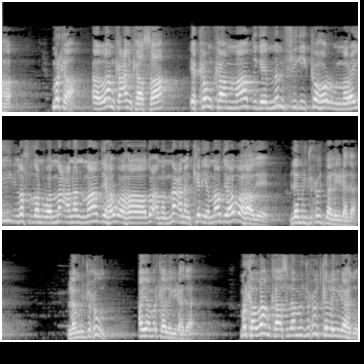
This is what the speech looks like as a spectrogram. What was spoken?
aha. Marka laamka caynkaasa ee kownkaa maadigee manfigii ka hormaray lafdan wa macnan maadi ha u ahaado ama macnan keliya maadi ha u ahaadee laamuljuxuud baa la yidhahdaa laamuljuxuud ayaa markaa la yidhaahdaa. Marka laamkaas laamuljuxuudka la yidhaahdo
